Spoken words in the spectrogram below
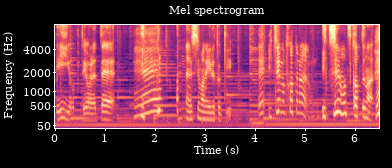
でい。いよって言われてごいえー、島にいる時。え1円も使ってないの？1円も使ってない、えー？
